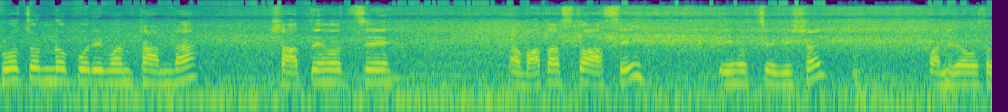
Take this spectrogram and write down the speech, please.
প্রচণ্ড পরিমাণ ঠান্ডা সাথে হচ্ছে বাতাস তো আছেই। এই হচ্ছে বিষয়। পানির অবস্থা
